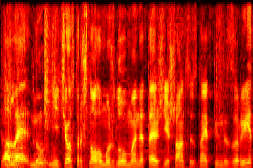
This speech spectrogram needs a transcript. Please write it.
Але ну нічого страшного, можливо, в мене теж є шанси знайти незарит.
